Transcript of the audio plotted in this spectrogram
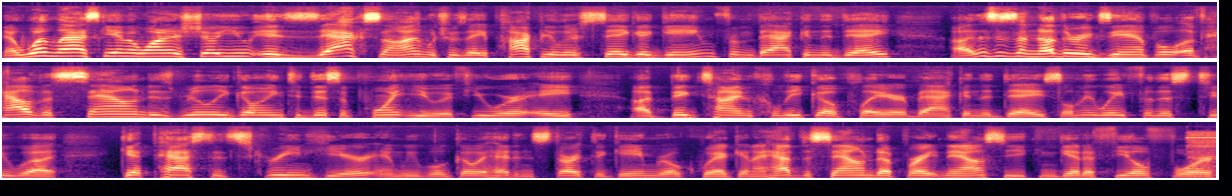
Now, one last game I wanted to show you is Zaxxon, which was a popular Sega game from back in the day. Uh, this is another example of how the sound is really going to disappoint you if you were a, a big-time Coleco player back in the day. So let me wait for this to uh, get past its screen here, and we will go ahead and start the game real quick. And I have the sound up right now so you can get a feel for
